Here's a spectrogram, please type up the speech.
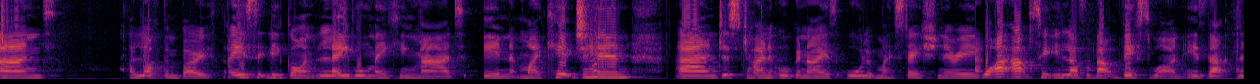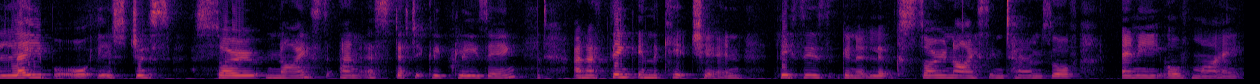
and I love them both. Basically gone label making mad in my kitchen and just trying to organize all of my stationery. What I absolutely love about this one is that the label is just so nice and aesthetically pleasing and I think in the kitchen this is gonna look so nice in terms of any of my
